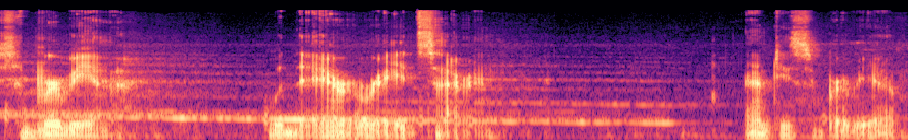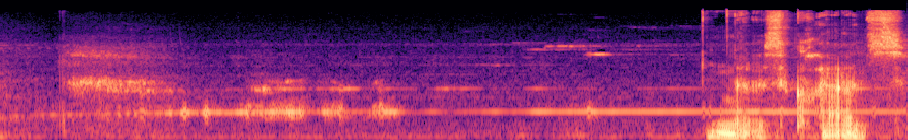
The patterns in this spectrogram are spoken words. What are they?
suburbia with the air raid siren. Empty suburbia. Notice the clouds.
